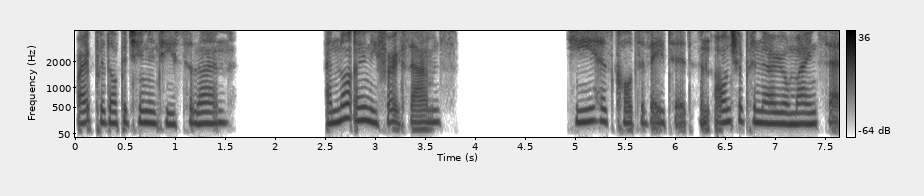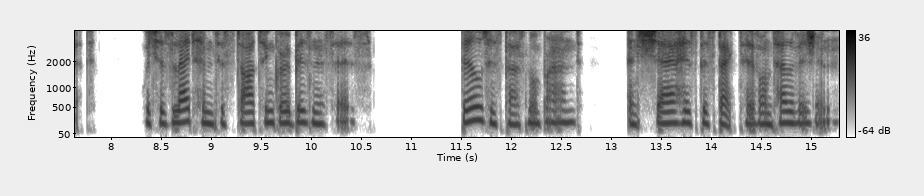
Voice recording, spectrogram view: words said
ripe with opportunities to learn. And not only for exams. He has cultivated an entrepreneurial mindset, which has led him to start and grow businesses, build his personal brand, and share his perspective on television.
